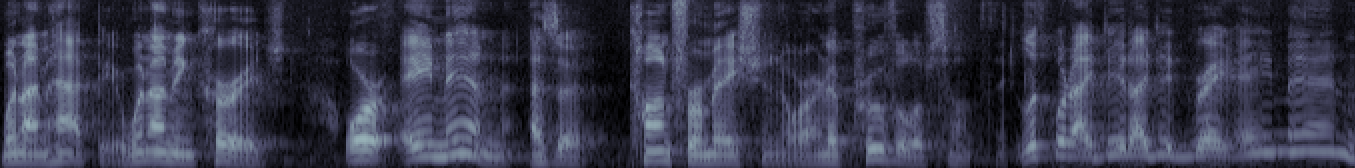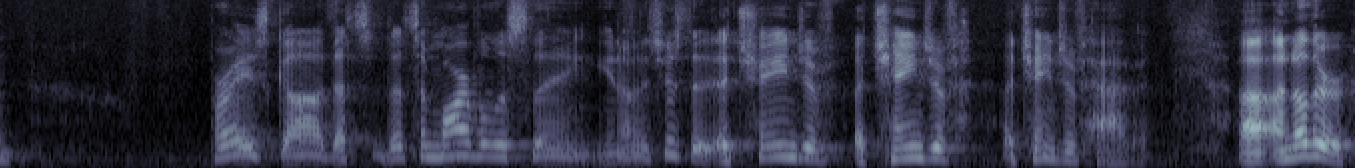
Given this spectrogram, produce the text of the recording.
when I'm happy or when I'm encouraged, or amen as a confirmation or an approval of something. Look what I did, I did great, amen. Praise God, that's, that's a marvelous thing. You know, it's just a, a change, of, a, change, of, a change of habit. Uh, another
